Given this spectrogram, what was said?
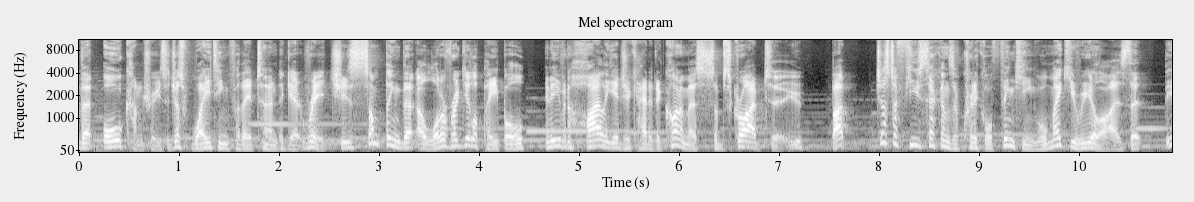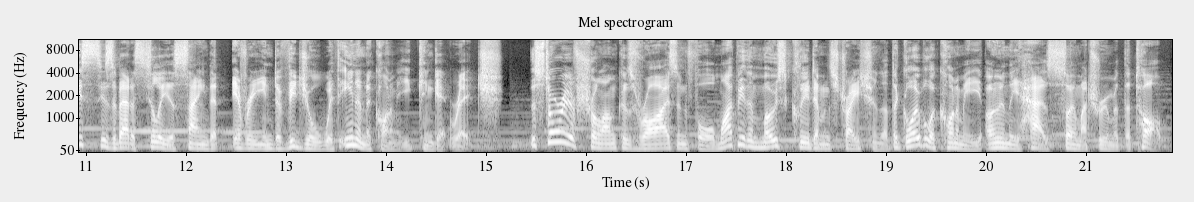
that all countries are just waiting for their turn to get rich is something that a lot of regular people and even highly educated economists subscribe to, but just a few seconds of critical thinking will make you realise that this is about as silly as saying that every individual within an economy can get rich. The story of Sri Lanka's rise and fall might be the most clear demonstration that the global economy only has so much room at the top,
